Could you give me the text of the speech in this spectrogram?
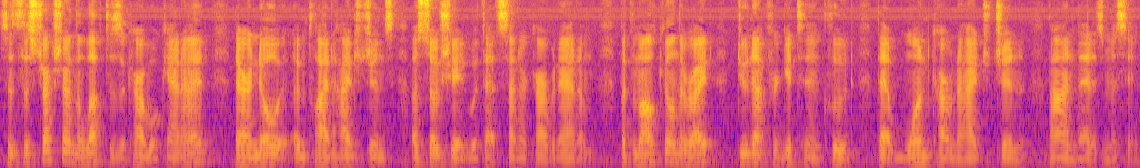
Since the structure on the left is a carbocation, there are no implied hydrogens associated with that center carbon atom. But the molecule on the right, do not forget to include that one carbon hydrogen bond that is missing.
